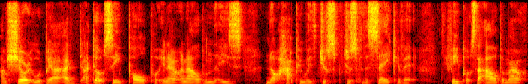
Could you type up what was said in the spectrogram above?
I'm sure it would be. I, I don't see Paul putting out an album that he's not happy with just just for the sake of it. If he puts that album out,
